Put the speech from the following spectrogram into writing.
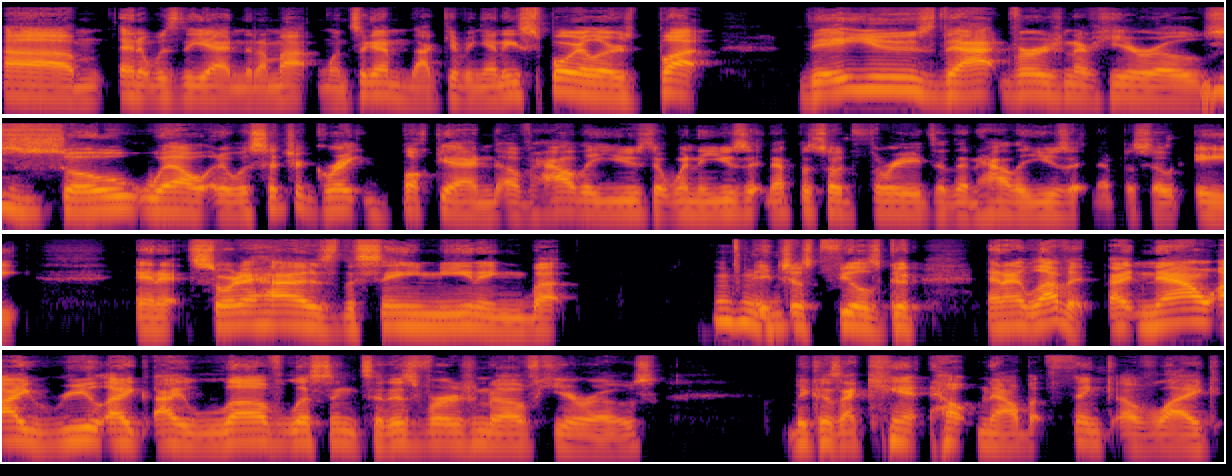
um, and it was the end. And I'm not once again not giving any spoilers, but they used that version of Heroes Mhm. so well. It was such a great bookend of how they used it when they use it in episode three to then how they use it in episode eight. And it sort of has the same meaning, but it Mhm. just feels good. And I love it. I, now I really like, I love listening to this version of Heroes because I can't help now but think of like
